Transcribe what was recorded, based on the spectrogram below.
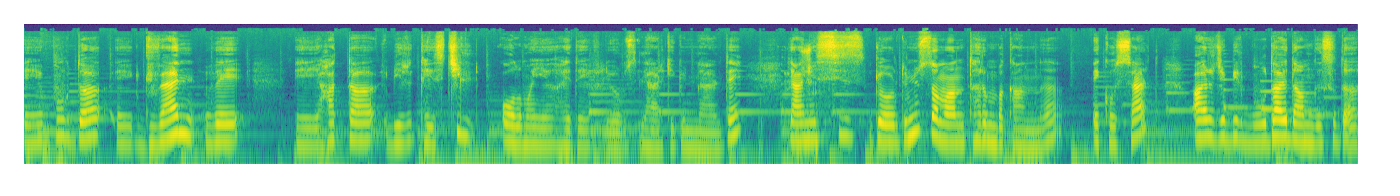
E, burada e, güven ve e, hatta bir tescil olmayı hedefliyoruz ileriki günlerde. Yani siz gördüğünüz zaman Tarım Bakanlığı Ekosert ayrıca bir buğday damgası da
